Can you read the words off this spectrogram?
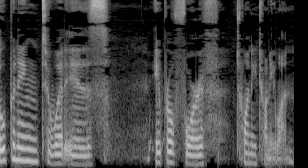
Opening to what is April 4th, 2021.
